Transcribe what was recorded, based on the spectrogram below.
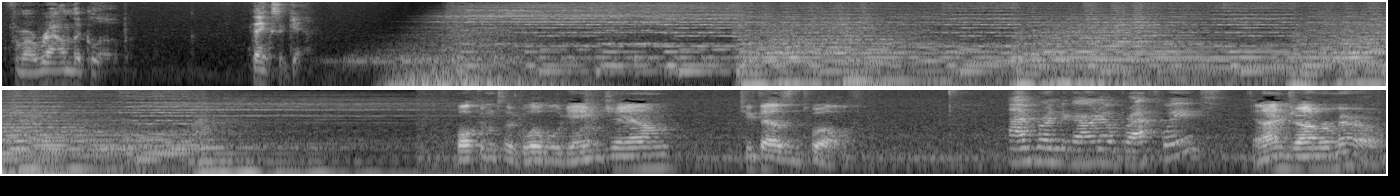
from around the globe. Thanks again. Welcome to the Global Game Jam 2012. I'm Brenda Garno Brathwaite, And I'm John Romero.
